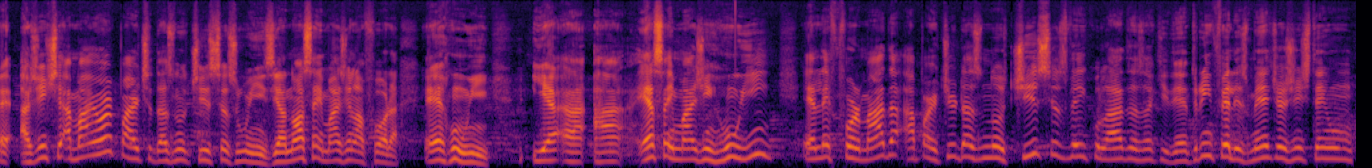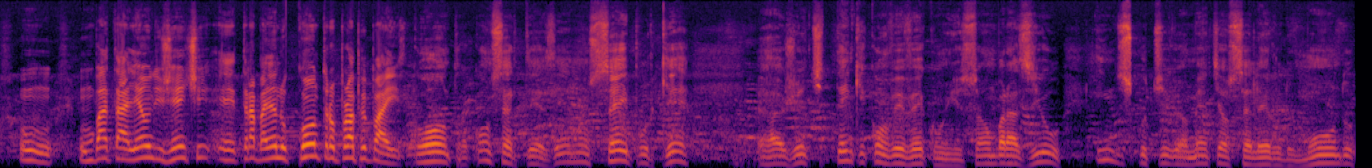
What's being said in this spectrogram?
É, a gente, a maior parte das notícias ruins, e a nossa imagem lá fora é ruim, e a, a, essa imagem ruim, ela é formada a partir das notícias veiculadas aqui dentro. Infelizmente, a gente tem um, um, um batalhão de gente eh, trabalhando contra o próprio país. Né? Contra, com certeza. Eu não sei porquê a gente tem que conviver com isso. É um Brasil indiscutivelmente é o celeiro do mundo,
